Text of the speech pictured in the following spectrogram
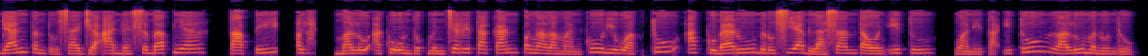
Dan tentu saja ada sebabnya, tapi, eh, malu aku untuk menceritakan pengalamanku di waktu aku baru berusia belasan tahun itu, wanita itu lalu menunduk.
